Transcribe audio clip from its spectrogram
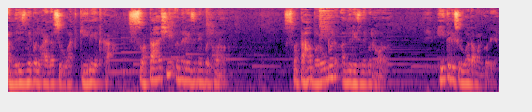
अनरिजनेबल व्हायला सुरुवात केली आहेत का? स्वतःशी अनरिजनेबल होणं. स्वतः बरोबर अनरिजनेबल होणं. ही तरी सुरुवात आपण करूया.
